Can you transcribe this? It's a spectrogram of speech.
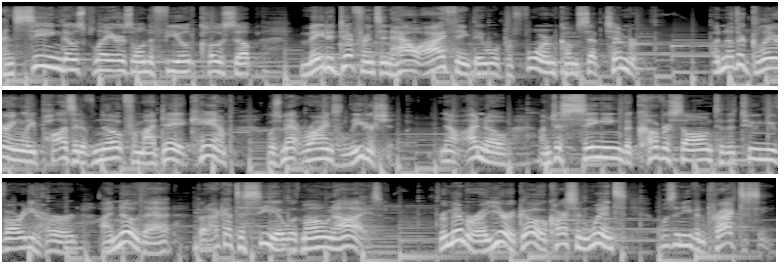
And seeing those players on the field close up made a difference in how I think they will perform come September. Another glaringly positive note from my day at camp was Matt Ryan's leadership. Now, I know I'm just singing the cover song to the tune you've already heard. I know that, but I got to see it with my own eyes. Remember, a year ago, Carson Wentz wasn't even practicing.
